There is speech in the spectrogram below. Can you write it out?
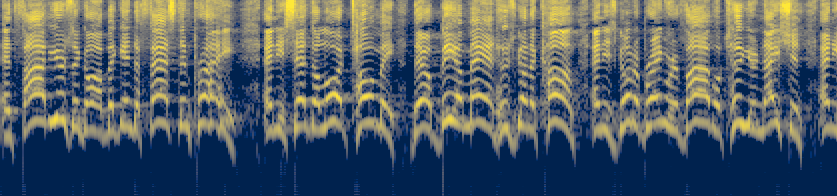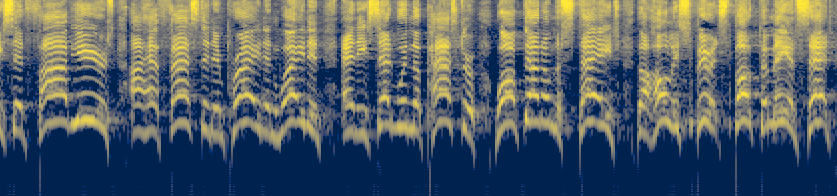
and five years ago, I began to fast and pray. And he said, The Lord told me there'll be a man who's going to come and he's going to bring revival to your nation. And he said, Five years I have fasted and prayed and waited. And he said, When the pastor walked out on the stage, the Holy Spirit spoke to me and said,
